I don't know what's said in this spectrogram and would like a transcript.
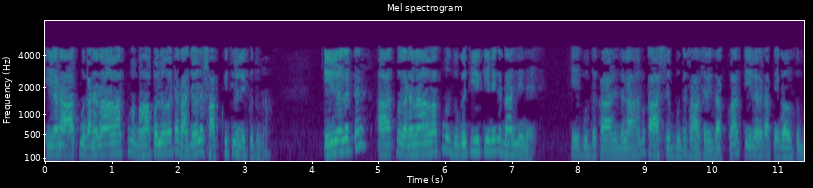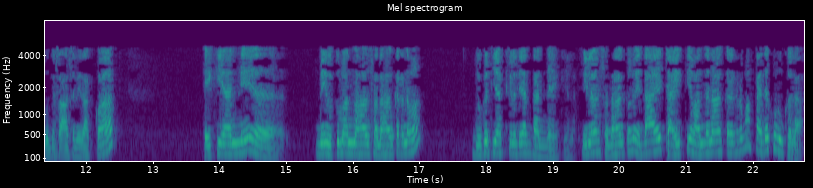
ඊළඟ ආත්ම ගණනාවක්ම මහ පොළොවට රජවන ශක්විති වෙලා ඉපදුනා. ඊළඟට ආත්ම ගණනාවක්ම දුගතිය කියන එක දන්නේ නැහැ. ඒ බුද්ධ කාලේ ඉඳලාම කාශ්‍යප බුද්ධ ශාසනය දක්වාත් ඊළඟට අපේ ගෞතම බුද්ධ ශාසනය දක්වාත් ඒ කියන්නේ මේ උතුමන් වහන්සේ සඳහන් කරනවා දුගතියක් කියලා දෙයක් දන්නේ නැහැ කියලා. ඊළඟට සඳහන් කරනවා එදා ඒ චෛත්‍ය වන්දනා කර කර මම පැදකුණු කළා.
